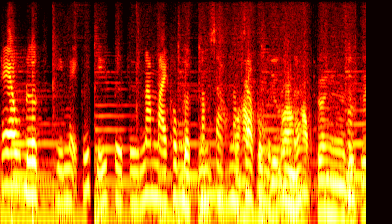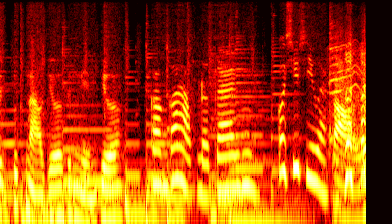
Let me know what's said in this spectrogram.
Theo được thì mẹ cứ chỉ từ từ năm này không được năm sau năm con sau không được được chưa? nữa. Con nữa học có được cái chút nào chưa? Kinh nghiệm chưa? Con có học được ờ, có xíu xíu à. Trời ơi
